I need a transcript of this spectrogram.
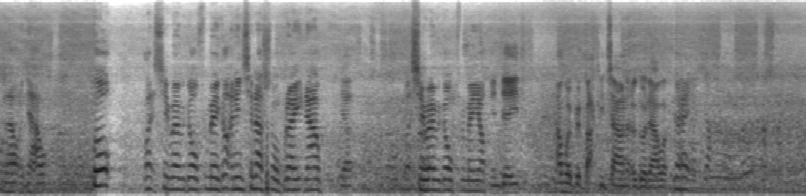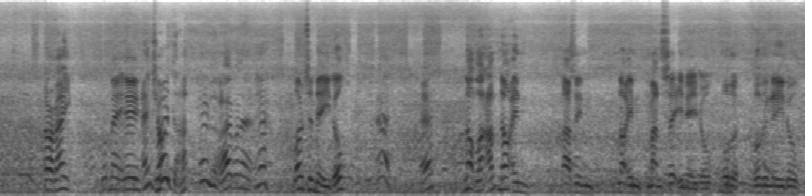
without a doubt. But let's see where we go from here. Got an international break now. Yeah. Let's see where we go from here. Indeed. And we'll be back in town at a good hour. Yeah, exactly. All right, mate. Good mate. You enjoyed that? Yeah, it was all right, wasn't it? Yeah. Loads of needle. Yeah. Yeah. Not like, not in, as in, not in Man City needle. Other, other needle.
